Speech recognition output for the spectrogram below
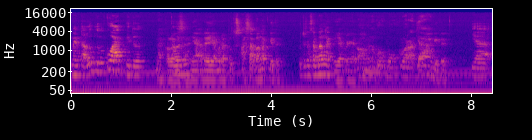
mental lu belum kuat gitu nah kalau misalnya ada yang udah putus asa banget gitu, putus asa banget iya pengen, oh mana gua mau keluar aja gitu. Ya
